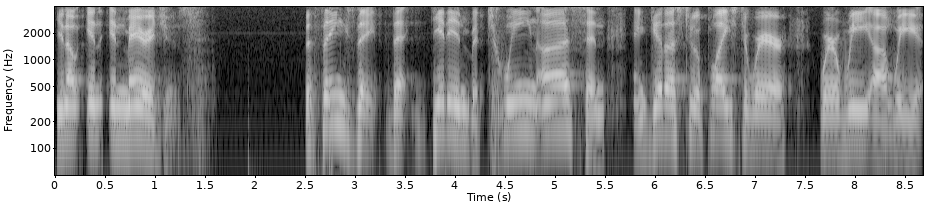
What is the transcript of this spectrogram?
you know, in, in marriages, the things that, that get in between us and, and get us to a place to where where we uh, we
